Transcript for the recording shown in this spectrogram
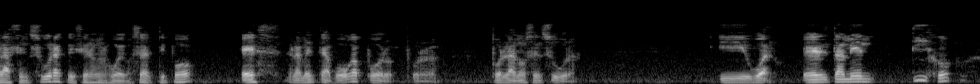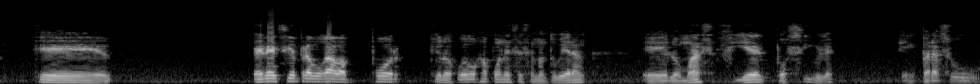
la censura que hicieron al juego. O sea, el tipo es realmente aboga por la no censura. Y bueno, él también dijo que él siempre abogaba por que los juegos japoneses se mantuvieran eh, lo más fiel posible eh, para su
